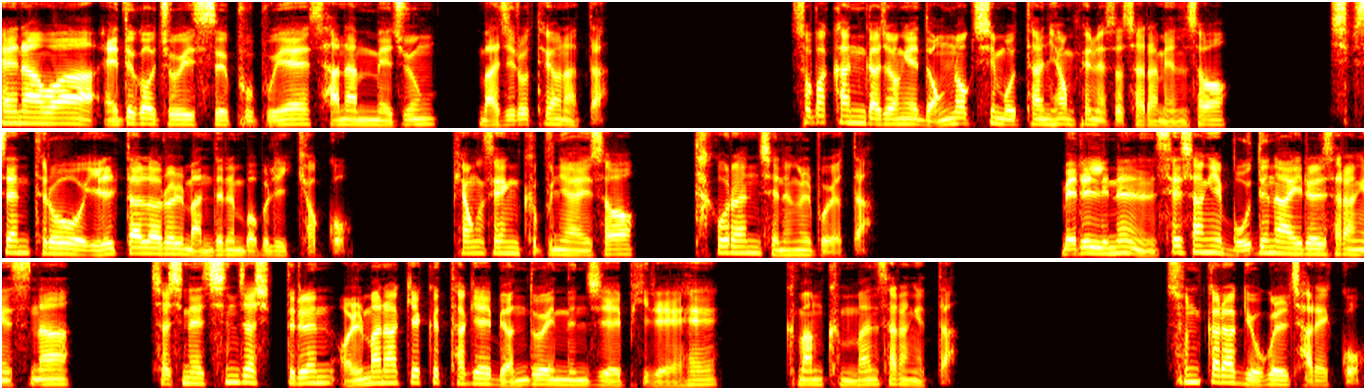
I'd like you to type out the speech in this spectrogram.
해나와 에드거 조이스 부부의 사남매 중 마지로 태어났다. 소박한 가정에 넉넉지 못한 형편에서 자라면서 10센트로 1달러를 만드는 법을 익혔고 평생 그 분야에서 탁월한 재능을 보였다. 메릴린은 세상의 모든 아이를 사랑했으나 자신의 친자식들은 얼마나 깨끗하게 면도했는지에 비례해 그만큼만 사랑했다. 손가락 욕을 잘했고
